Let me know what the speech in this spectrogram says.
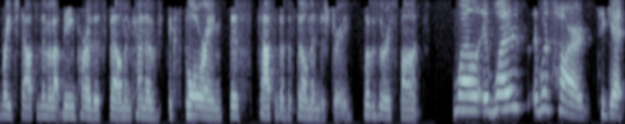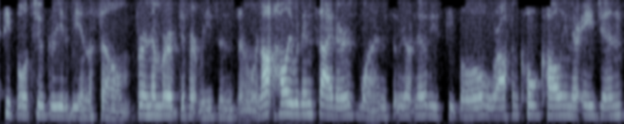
reached out to them about being part of this film and kind of exploring this facet of the film industry? What was the response? Well, it was it was hard to get people to agree to be in the film for a number of different reasons. And we're not Hollywood insiders, one, so we don't know these people. We're often cold calling their agents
